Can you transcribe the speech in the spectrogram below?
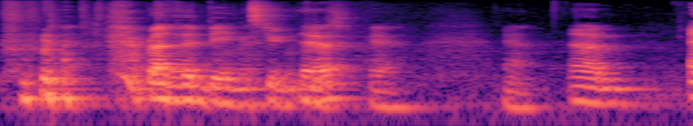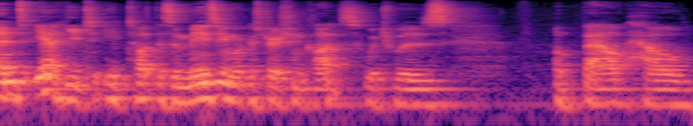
rather than being a student. Yeah. piece. yeah, yeah. Um, and yeah, he, t- he taught this amazing orchestration class, which was about how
